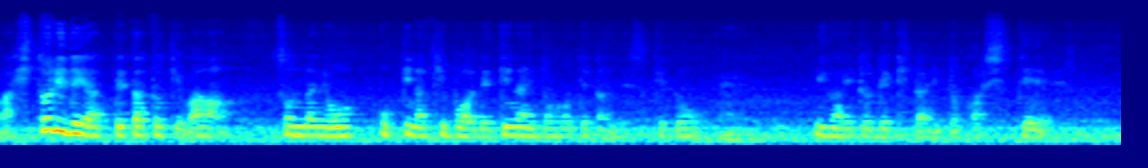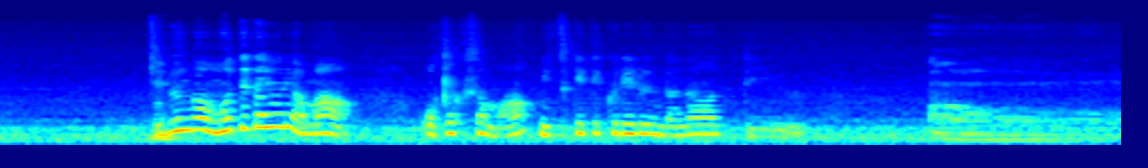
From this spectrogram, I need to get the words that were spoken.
まあ、一人でやってた時はそんなに大大きな規模はできないと思ってたんですけど意外とできたりとかして自分が思ってたよりはまあお客様見つけてくれるんだなっていうあ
